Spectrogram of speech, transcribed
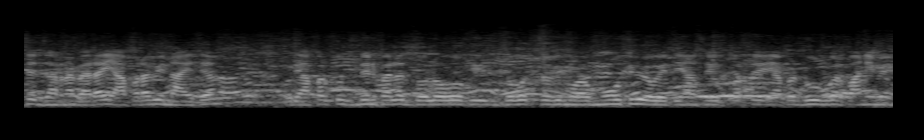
से झरना बह रहा है यहाँ पर अभी नहाए थे हम। और यहाँ पर कुछ दिन पहले दो लोगों की दो बच्चों की मौत भी हो गई थी यहाँ से ऊपर से यहाँ पर डूब कर पानी में।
